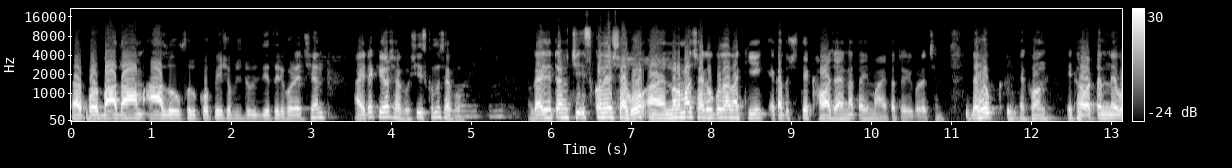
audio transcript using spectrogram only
তারপর বাদাম আলু ফুলকপি সবজি টবজি দিয়ে তৈরি করেছেন। আর এটা কি হয় শাকু? ইস্কনের শাকু। গাইজ এটা হচ্ছে ইস্কনের শাগু নর্মাল শাগুগুলা নাকি একাদশীতে খাওয়া যায় না তাই মা এটা তৈরি করেছেন। যাই হোক এখন এই খাবারটা নেব।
